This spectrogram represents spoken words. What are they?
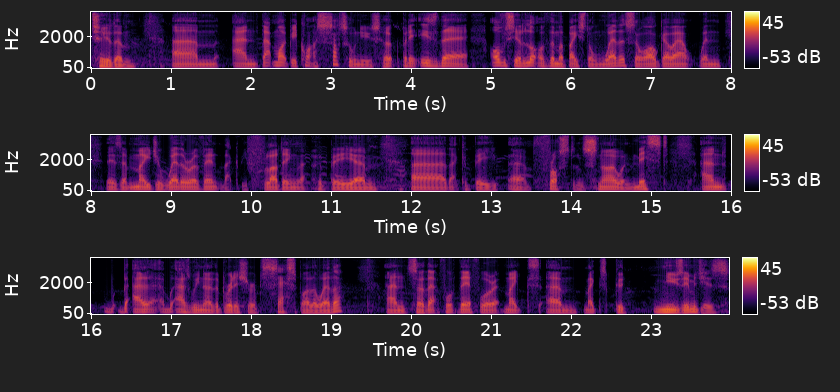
to them. Um, and that might be quite a subtle news hook, but it is there. Obviously, a lot of them are based on weather, so I'll go out when there's a major weather event. That could be flooding, that could be um, uh, that could be uh, frost and snow and mist. And uh, as we know, the British are obsessed by the weather, and so that therefore it makes um, makes good news images.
